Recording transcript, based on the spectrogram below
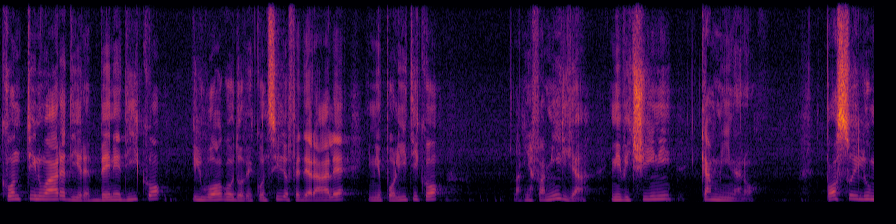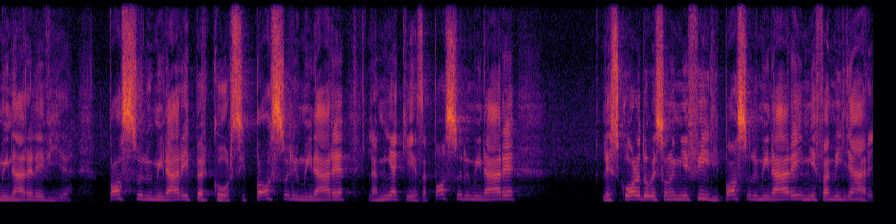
continuare a dire benedico il luogo dove il Consiglio federale, il mio politico, la mia famiglia, i miei vicini camminano. Posso illuminare le vie, posso illuminare i percorsi, posso illuminare la mia chiesa, posso illuminare le scuole dove sono i miei figli, posso illuminare i miei familiari.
